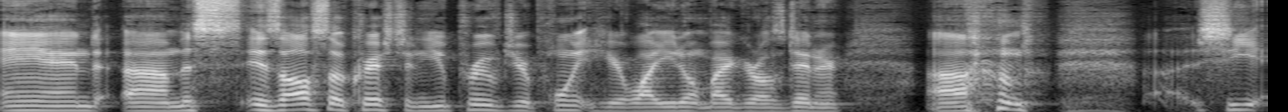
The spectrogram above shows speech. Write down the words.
And um, this is also Christian. You proved your point here. Why you don't buy girls dinner? Um, she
